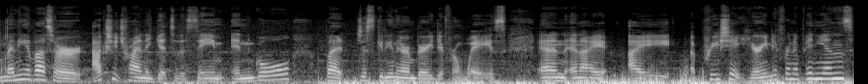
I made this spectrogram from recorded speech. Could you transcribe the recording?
many of us are actually trying to get to the same end goal, but just getting there in very different ways. And and I I appreciate hearing different opinions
